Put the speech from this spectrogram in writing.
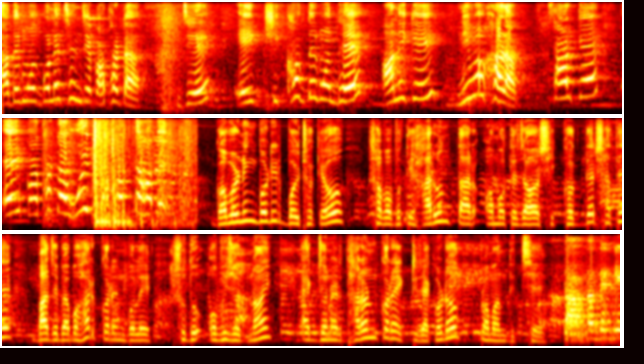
তাদের মধ্যে বলেছেন যে কথাটা যে এই শিক্ষকদের মধ্যে অনেকেই নিম খারাপ স্যারকে এই কথাটা উইথড্র করতে হবে। গভর্নিং বডির বৈঠকেও সভাপতি হারুন তার অমতে যাওয়া শিক্ষকদের সাথে বাজে ব্যবহার করেন বলে শুধু অভিযোগ নয় একজনের ধারণ করা একটি রেকর্ডও প্রমাণ দিচ্ছে। আপনাদেরকে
